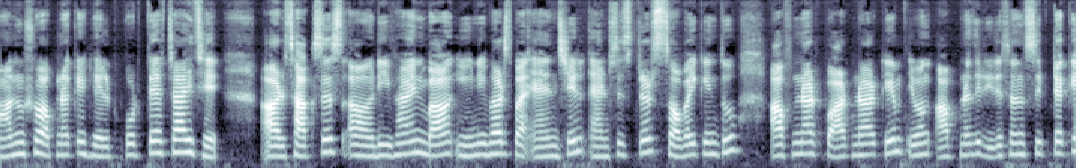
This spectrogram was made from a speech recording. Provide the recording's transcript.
মানুষও আপনাকে হেল্প করতে চাইছে। আর সাকসেস ডিভাইন বা ইউনিভার্স বা অ্যাঞ্জেল, অ্যানসিস্টার্স সবাই কিন্তু আপনার পার্টনারকে এবং আপনাদের রিলেশনশিপটাকে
